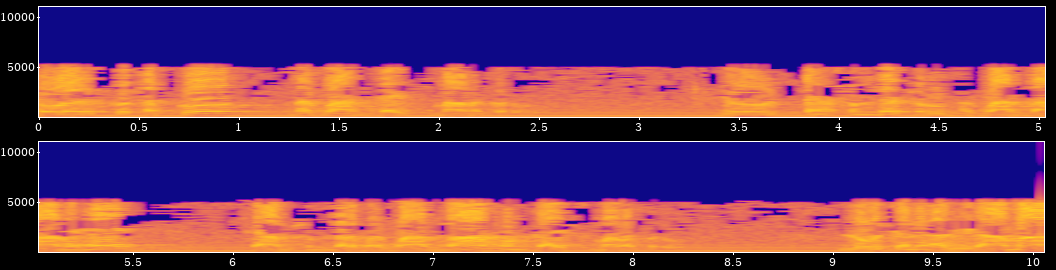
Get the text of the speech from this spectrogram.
छोड़ो इसको सबको, भगवान का स्मरण करो। जो सुंदर स्वरूप भगवान राम है, श्याम सुंदर भगवान राम, उनका स्मरण करो। लोचन अभिरामा,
